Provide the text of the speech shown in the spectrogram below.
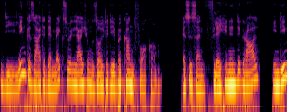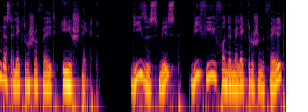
Die linke Seite der Maxwell-Gleichung sollte dir bekannt vorkommen. Es ist ein Flächenintegral, in dem das elektrische Feld E steckt. Dieses misst, wie viel von dem elektrischen Feld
